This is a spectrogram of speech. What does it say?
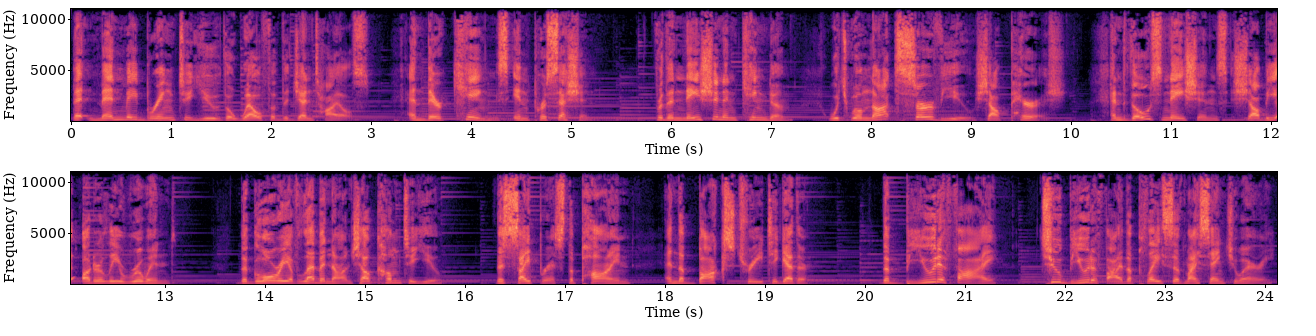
that men may bring to you the wealth of the Gentiles and their kings in procession. For the nation and kingdom which will not serve you shall perish, and those nations shall be utterly ruined. The glory of Lebanon shall come to you, the cypress, the pine, and the box tree together. The beautify, to beautify the place of my sanctuary,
